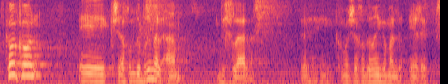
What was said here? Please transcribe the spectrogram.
אז קודם כל, אה, כשאנחנו מדברים על עם בכלל, אה, כמו שאנחנו מדברים גם על ארץ,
